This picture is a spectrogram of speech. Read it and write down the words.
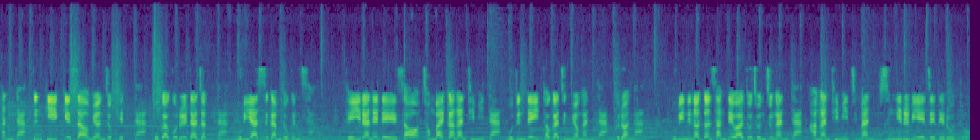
한다. 끈기 있게 싸우면 좋겠다. 고가고를 다졌다. 모리아스 감독은 4. 대이란에 대해서 정말 강한 팀이다. 모든 데이터가 증명한다. 그러나 우리는 어떤 상대와도 존중한다. 강한 팀이지만 승리를 위해 제대로 도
